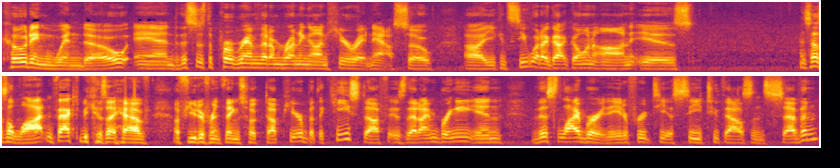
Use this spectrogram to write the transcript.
coding window, and this is the program that I'm running on here right now. So uh, you can see what I've got going on is this has a lot, in fact, because I have a few different things hooked up here, but the key stuff is that I'm bringing in this library, the Adafruit TSC 2007.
